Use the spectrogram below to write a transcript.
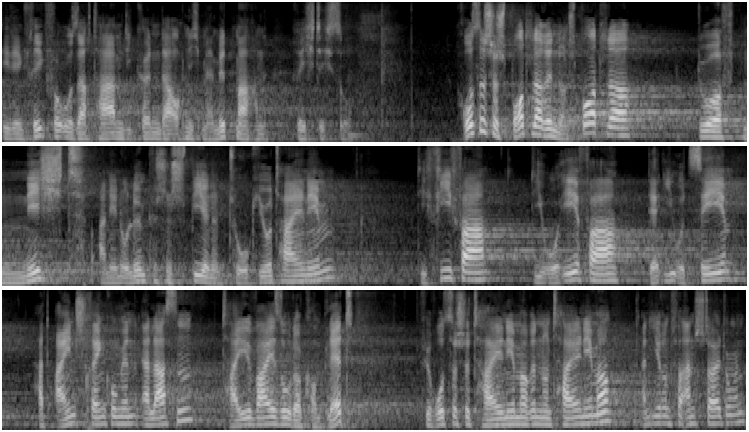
die den Krieg verursacht haben, die können da auch nicht mehr mitmachen. Richtig so. Russische Sportlerinnen und Sportler durften nicht an den Olympischen Spielen in Tokio teilnehmen. Die FIFA, die UEFA, der IOC hat Einschränkungen erlassen, teilweise oder komplett, für russische Teilnehmerinnen und Teilnehmer an ihren Veranstaltungen.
